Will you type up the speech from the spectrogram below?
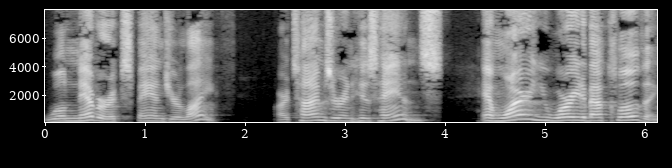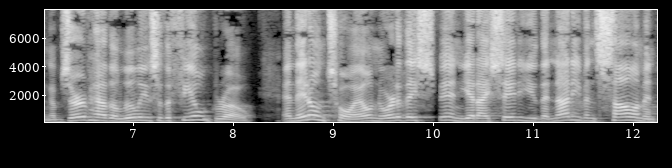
will never expand your life. Our times are in his hands. And why are you worried about clothing? Observe how the lilies of the field grow and they don't toil, nor do they spin. Yet I say to you that not even Solomon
